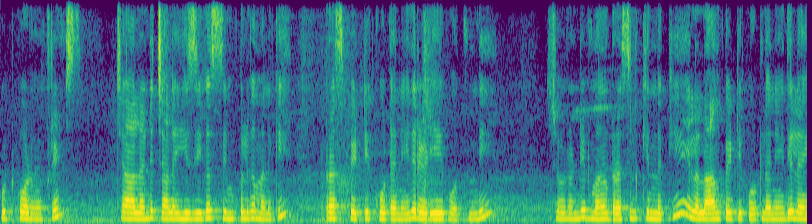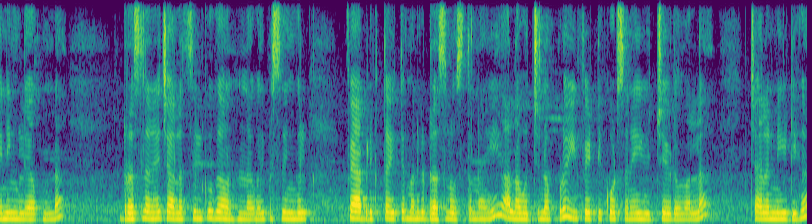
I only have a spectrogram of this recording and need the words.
కుట్టుకోవడమే ఫ్రెండ్స్. చాలా అంటే చాలా ఈజీగా సింపుల్గా మనకి డ్రెస్ పెట్టి కోట్ అనేది రెడీ అయిపోతుంది. చూడండి మనం డ్రెస్సుల కిందకి ఇలా లాంగ్ పెట్టి కోట్లు అనేది లైనింగ్ లేకుండా డ్రెస్సులు అనేవి చాలా సిల్క్గా ఉంటున్నాయి కదా. ఇప్పుడు సింగిల్ ఫ్యాబ్రిక్తో అయితే మనకి డ్రెస్సులు వస్తున్నాయి. అలా వచ్చినప్పుడు ఈ పెట్టి కోట్స్ అనేవి యూజ్ చేయడం వల్ల చాలా నీట్గా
